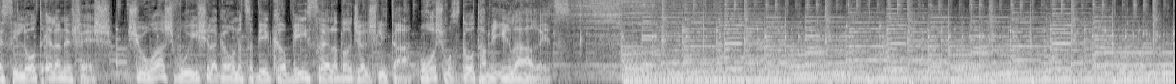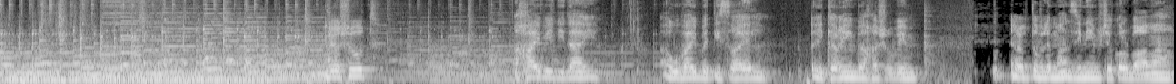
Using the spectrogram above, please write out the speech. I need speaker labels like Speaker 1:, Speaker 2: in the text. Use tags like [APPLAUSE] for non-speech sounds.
Speaker 1: מסילות אל הנפש, שיעורה השבועי של הגאון הצדיק רבי ישראל אברג'ל שליטה, ראש מוסדות המאיר לארץ.
Speaker 2: ברשות אחיי וידידיי, אהוביי בית ישראל, היקרים והחשובים, ערב טוב למאזינים של קול ברמה.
